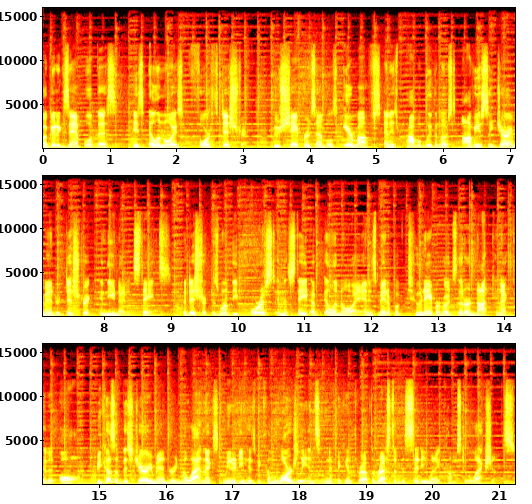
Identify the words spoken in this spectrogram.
A good example of this is Illinois' 4th District, whose shape resembles earmuffs and is probably the most obviously gerrymandered district in the United States. The district is one of the poorest in the state of Illinois and is made up of two neighborhoods that are not connected at all. Because of this gerrymandering, the Latinx community has become largely insignificant throughout the rest of the city when it comes to elections.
